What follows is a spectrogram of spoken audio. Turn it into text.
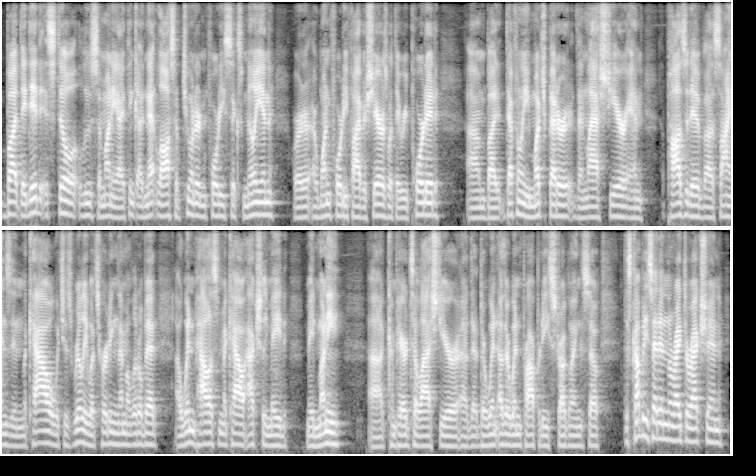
but they did still lose some money. I think a net loss of 246 million or 145 a share is what they reported, um, but definitely much better than last year and positive uh, signs in Macau, which is really what's hurting them a little bit. Uh, Wynn Palace in Macau actually made made money uh, compared to last year. Uh, their, their Wynn, other Wynn properties struggling. So this company's headed in the right direction.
